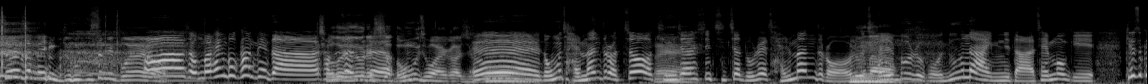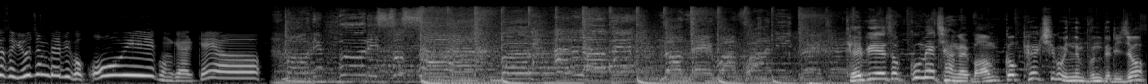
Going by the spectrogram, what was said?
소연 선배님 눈- 웃음이 보여요. 아 정말 행복합니다. 저도 이 감사드려요. 노래 진짜 너무 좋아해가지고 예, 너무 잘 만들었죠. 네. 김재환 씨 진짜 노래 잘 만들어. 그리고 누나. 잘 부르고 누나입니다. 제목이 계속해서 요즘 데뷔곡 5위 공개할게요. 데뷔해서 꿈의 장을 마음껏 펼치고 있는 분들이죠.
